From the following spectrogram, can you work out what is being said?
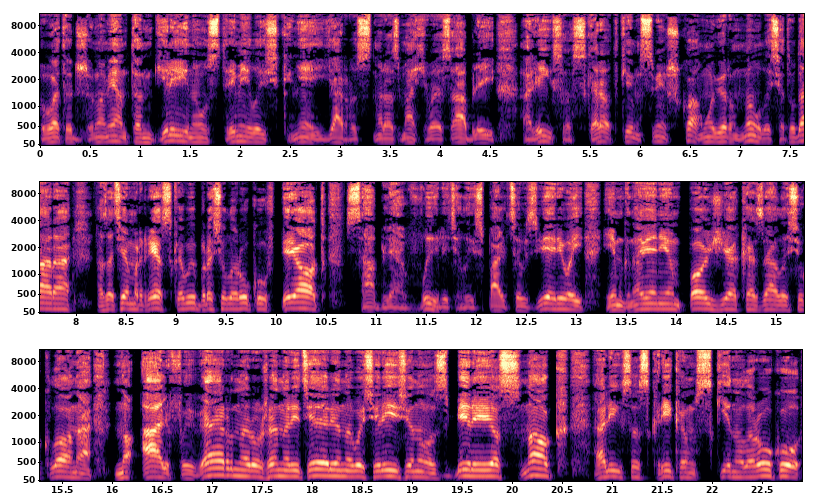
В этот же момент Ангелина устремилась к ней, яростно размахивая саблей. Алиса с коротким смешком увернулась от удара, а затем резко выбросила руку вперед. Сабля вылетела из пальцев Зверевой и мгновением позже оказалась уклона. Но Альф и Вернер уже налетели на Василисину, сбили ее с ног. Алиса с криком скинула руку,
